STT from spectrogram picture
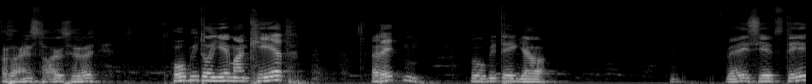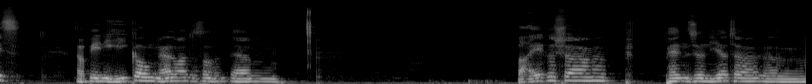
Also eines Tages höre ich, habe ich da jemand gehört? Retten. Habe ich gedacht, ja, wer ist jetzt das? Da bin ich hingegangen, ne, war das so ein ähm, bayerischer, pensionierter äh,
